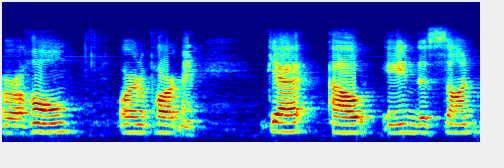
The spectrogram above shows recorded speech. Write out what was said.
or a home or an apartment. Get out in the sun.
